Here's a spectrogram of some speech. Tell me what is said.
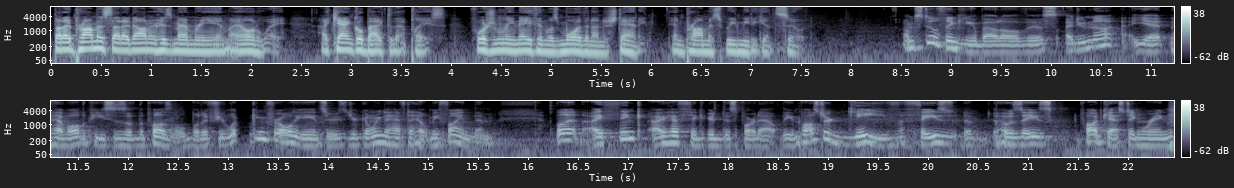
But I promised that I'd honor his memory in my own way. I can't go back to that place. Fortunately, Nathan was more than understanding, and promised we'd meet again soon. I'm still thinking about all this. I do not yet have all the pieces of the puzzle, but if you're looking for all the answers, you're going to have to help me find them. But I think I have figured this part out. The imposter gave Phase uh, Jose's podcasting ring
